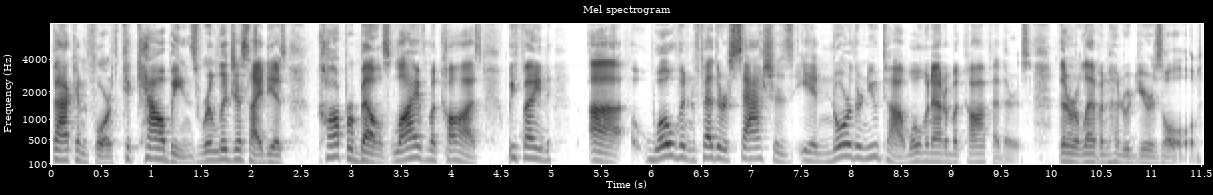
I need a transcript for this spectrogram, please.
back and forth. Cacao beans, religious ideas, copper bells, live macaws. We find uh, woven feather sashes in northern Utah, woven out of macaw feathers that are 1,100 years old.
